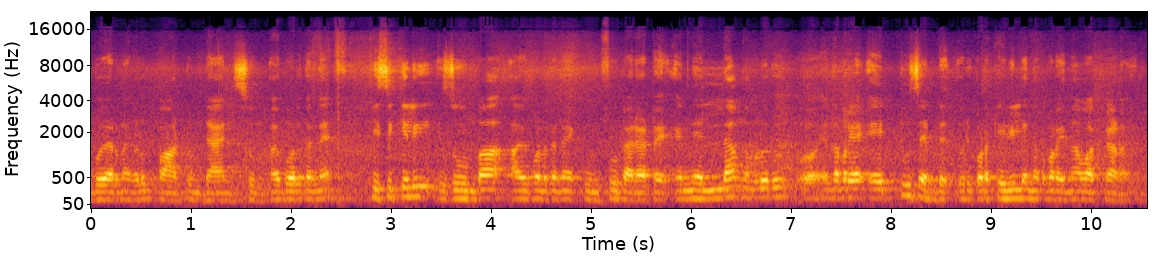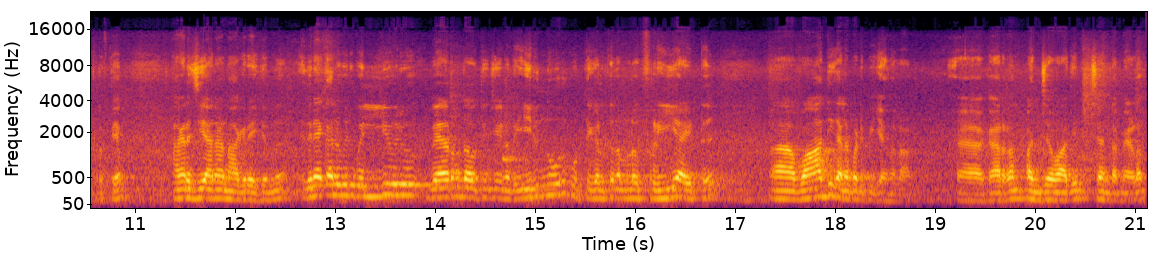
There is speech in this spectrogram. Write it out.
ഉപകരണങ്ങളും പാട്ടും ഡാൻസും അതുപോലെ തന്നെ ഫിസിക്കലി സൂംബ അതുപോലെ തന്നെ കുൻഫു കരാട്ടെ എന്നെല്ലാം നമ്മളൊരു എന്താ പറയുക എ ടു സെഡ് ഒരു കൊടക്കേഴിയിൽ എന്നൊക്കെ പറയുന്ന വാക്കാണ് കൃത്യം. അങ്ങനെ ചെയ്യാനാണ് ആഗ്രഹിക്കുന്നത്. ഇതിനേക്കാൾ ഒരു വലിയൊരു വേറൊരു ദൗത്യം ചെയ്യുന്നത് ഇരുന്നൂറ് കുട്ടികൾക്ക് നമ്മൾ ഫ്രീ ആയിട്ട് വാദി കല പഠിപ്പിക്കുക എന്നുള്ളതാണ്. കാരണം പഞ്ചവാദ്യം ചെണ്ടമേളം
